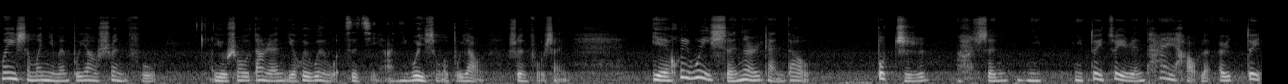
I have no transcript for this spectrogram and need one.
为什么你们不要顺服？有时候当然也会问我自己啊，你为什么不要顺服神？也会为神而感到不值啊！神，你你对罪人太好了，而对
